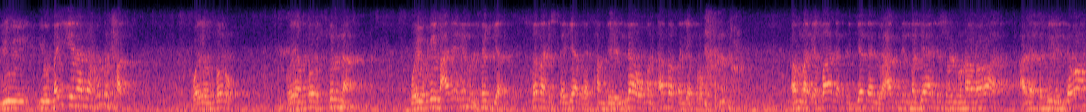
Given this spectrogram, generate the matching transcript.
ليبين لهم الحق وينصره وينصر السنة ويقيم عليهم الحجة فمن استجاب الحمد لله ومن أبى فليتركه. أما إطالة الجدل وعقد المجالس والمناظرات على سبيل الدوام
